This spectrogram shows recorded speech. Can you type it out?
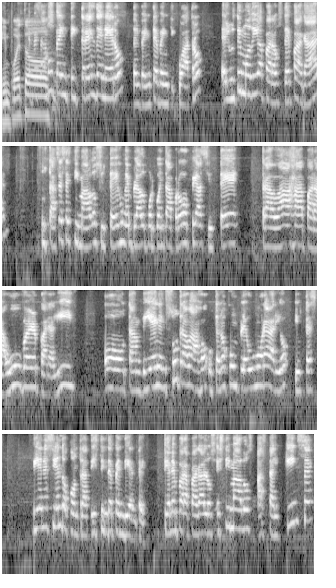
impuestos. Empezamos 23 de enero del 2024. El último día para usted pagar sus taxes estimados, si usted es un empleado por cuenta propia, si usted trabaja para Uber, para Lyft, o también en su trabajo usted no cumple un horario y usted viene siendo contratista independiente. Tienen para pagar los estimados hasta el 15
